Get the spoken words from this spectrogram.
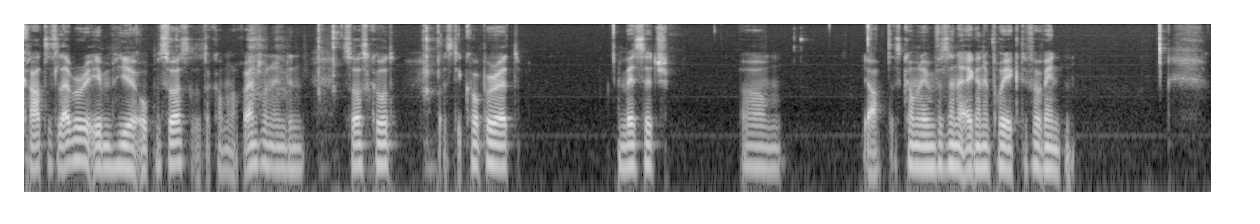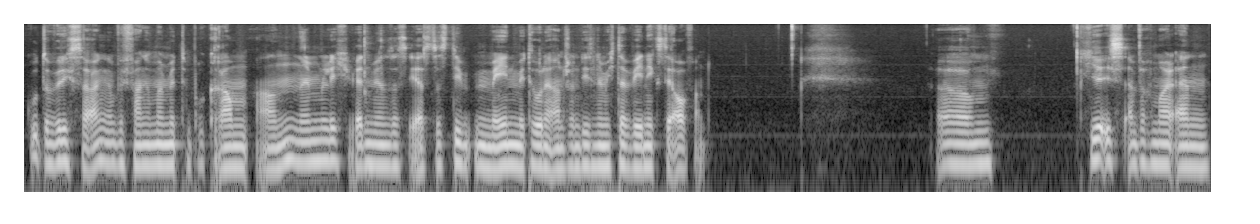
gratis Library, eben hier Open Source, also da kann man auch reinschauen in den Source Code. Da ist die Copyright Message. Ähm, ja, das kann man eben für seine eigenen Projekte verwenden. Gut, dann würde ich sagen, wir fangen mal mit dem Programm an, nämlich werden wir uns als erstes die Main-Methode anschauen, die ist nämlich der wenigste Aufwand. Ähm, hier ist einfach mal ein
